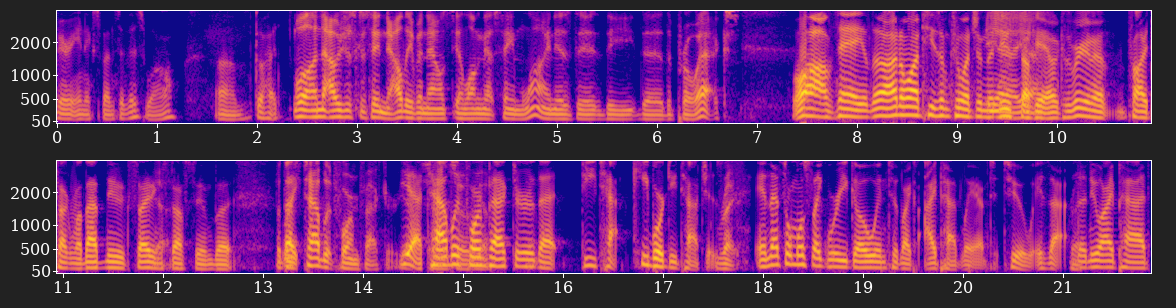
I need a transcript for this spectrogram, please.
very inexpensive as well. Um, go ahead. Well, and I was just going to say now they've announced along that same line is the the the, the Pro X. Wow, hey, I don't want to tease them too much in the Yeah, new stuff yeah. yet because we're gonna probably talk about that new exciting stuff soon. But But that's like, tablet form factor. yeah, so- tablet so, form yeah. factor that deta- keyboard detaches, Right. And that's almost like where you go into like iPad land too. Is that the new iPad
